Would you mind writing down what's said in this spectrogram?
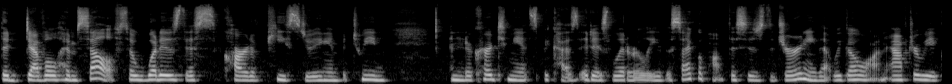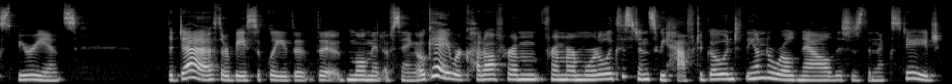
the devil himself so what is this card of peace doing in between and it occurred to me it's because it is literally the psychopomp this is the journey that we go on after we experience the death or basically the the moment of saying okay we're cut off from from our mortal existence we have to go into the underworld now this is the next stage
